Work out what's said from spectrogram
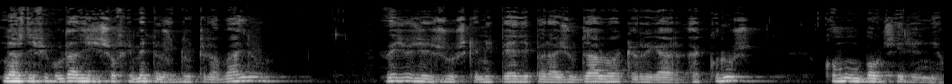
Nas dificuldades e sofrimentos do trabalho, vejo Jesus que me pede para ajudá-lo a carregar a cruz como um bom sireneu.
